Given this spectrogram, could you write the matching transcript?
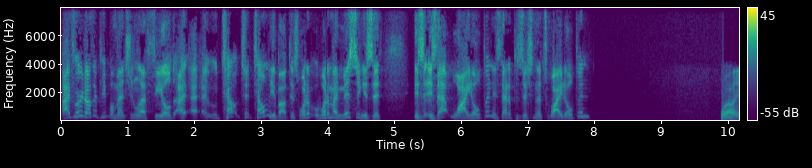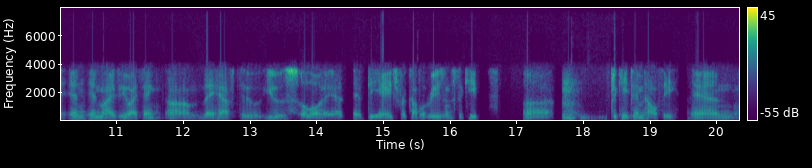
I've heard other people mention left field. I, I, tell t- tell me about this. What what am I missing? Is it is is that wide open? Is that a position that's wide open? Well, in in my view, I think um, they have to use Eloy at, at DH for a couple of reasons to keep uh, to keep him healthy and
